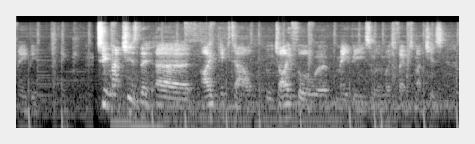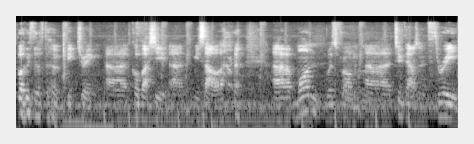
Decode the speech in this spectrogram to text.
maybe. I think two matches that uh, I picked out, which I thought were maybe some of the most famous matches. Both of them featuring uh, Kobashi and Misawa. uh, one was from uh, 2003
